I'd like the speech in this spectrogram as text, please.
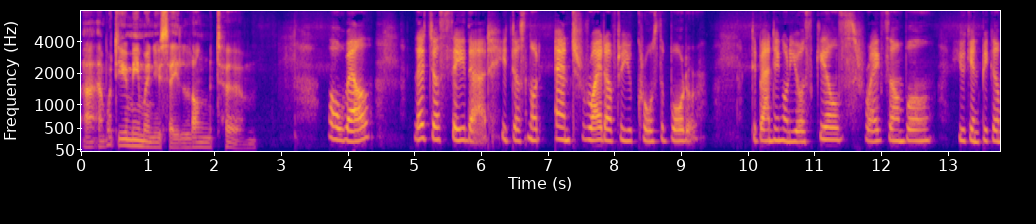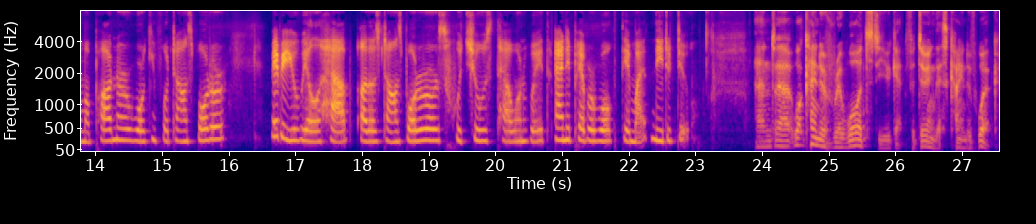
Uh, and what do you mean when you say long term? Oh, well, let's just say that it does not end right after you cross the border. Depending on your skills, for example, you can become a partner working for Transporter. Maybe you will help other transporters who choose Taiwan with any paperwork they might need to do. And uh, what kind of rewards do you get for doing this kind of work?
